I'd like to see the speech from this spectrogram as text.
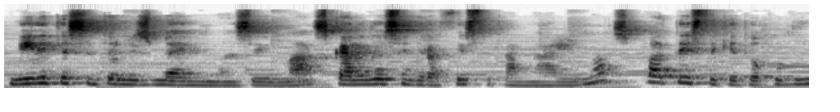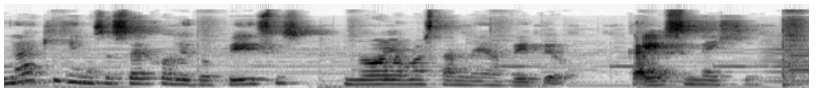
Μείνετε συντονισμένοι μαζί μας, κάνοντας εγγραφή στο κανάλι μας, πατήστε και το κουδουνάκι για να σας έρχονται ειδοποιήσεις με όλα μας τα νέα βίντεο. Καλή συνέχεια!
